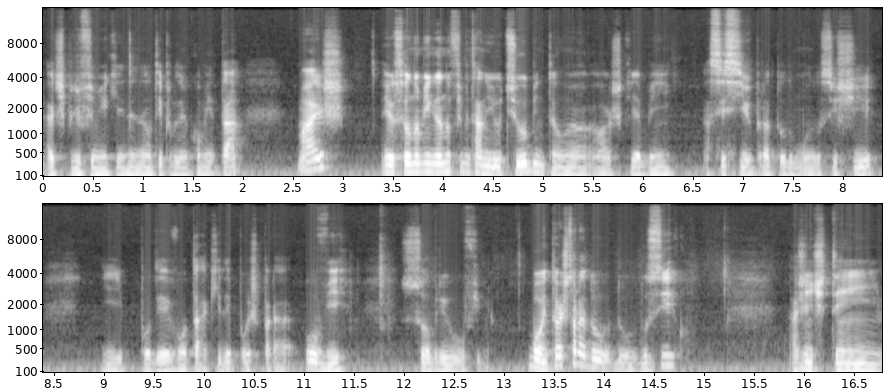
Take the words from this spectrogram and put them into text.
é o tipo de filme que não tem problema em comentar. Mas, eu, se eu não me engano, o filme está no YouTube, então eu, eu acho que é bem acessível para todo mundo assistir e poder voltar aqui depois para ouvir sobre o filme. Bom, então a história do, do, do circo. A gente tem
